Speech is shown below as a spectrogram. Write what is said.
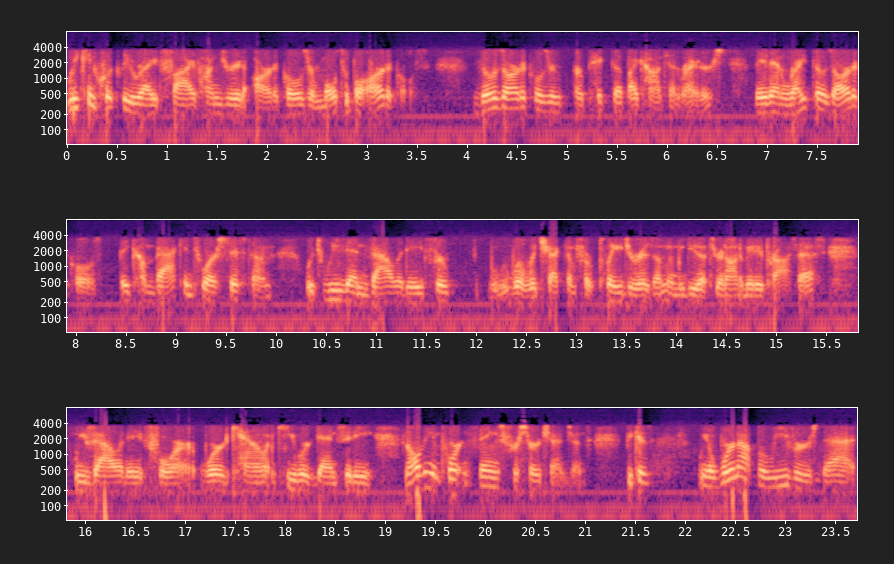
we can quickly write 500 articles or multiple articles. Those articles are, are picked up by content writers. They then write those articles. They come back into our system, which we then validate for. Well, we check them for plagiarism, and we do that through an automated process. We validate for word count, keyword density, and all the important things for search engines. Because you know, we're not believers that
